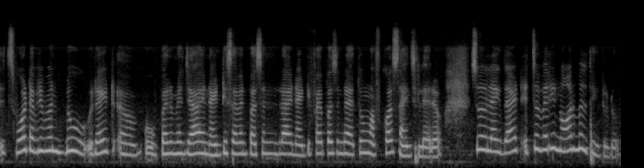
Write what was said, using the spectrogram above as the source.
it's what everyone do right uh, ऊपर में जाए 97% लाए 95% लाए तुम of course science ले रहे हो so like that it's a very normal thing to do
